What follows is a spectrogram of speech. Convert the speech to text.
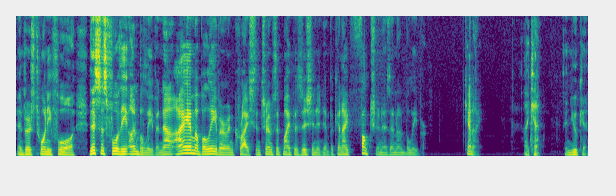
and verse 24, this is for the unbeliever. Now, I am a believer in Christ in terms of my position in Him, but can I function as an unbeliever? Can I? I can, and you can.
